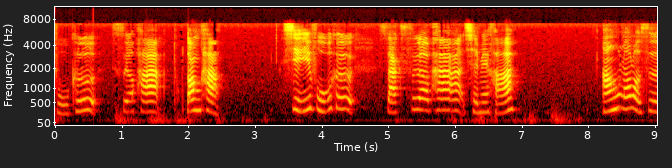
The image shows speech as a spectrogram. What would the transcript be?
ฝูคือเสื้อผ้าถูกต้องค่ะฉี่อีฝูก็คือซักเสื้อผ้าใช่ไหมคะเอ้าแล้วเราซื้อ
